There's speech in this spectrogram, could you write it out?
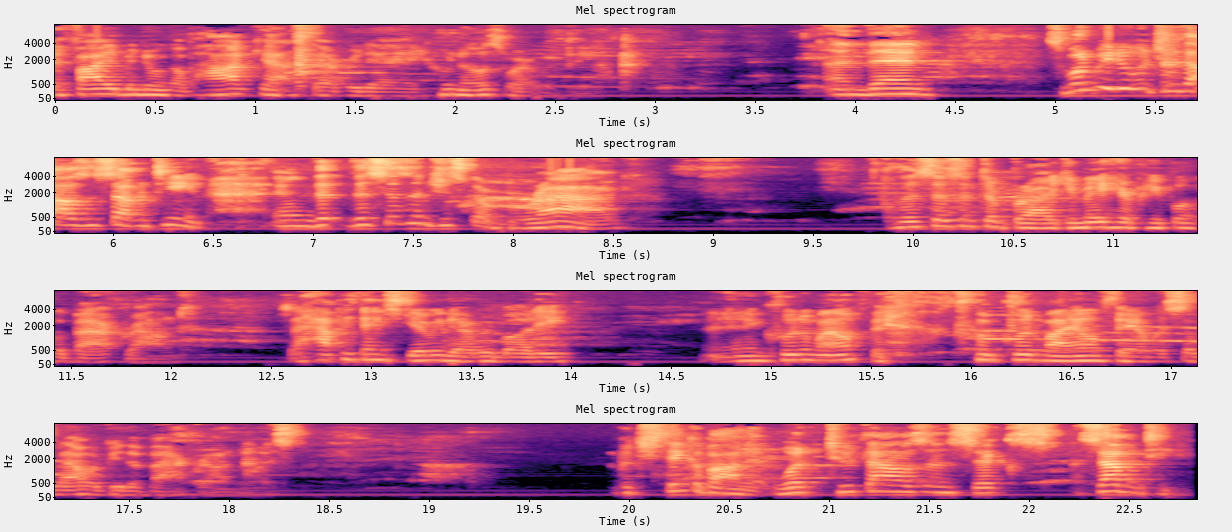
if I had been doing a podcast every day, who knows where it would be. And then, so what did we do in 2017? And th- this isn't just a brag. This isn't a brag. You may hear people in the background. So happy Thanksgiving to everybody, including my own family, including my own family. So that would be the background noise. But you think about it what 2006 17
